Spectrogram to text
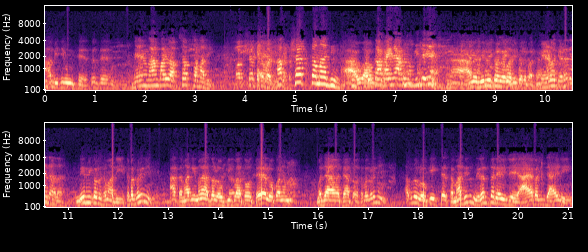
આ બીજી ઊંઘ છે. શું છે? મેં એનું નામ પાડ્યું અક્ષત સમાધિ. અક્ષત સમાધિ. અક્ષત સમાધિ. નિર્વિકલ્પ સમાધિ સમજ પડે ને આ સમાધિ. નો? આ તો લૌકિક વાતો છે લોકોને મજા આવે છે આ તો. સમજ પડે ને? આ બધું લૌકિક છે. સમાધિ તો નિરંતર રહેવી જોઈએ. આયા પછી જાય નહીં.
